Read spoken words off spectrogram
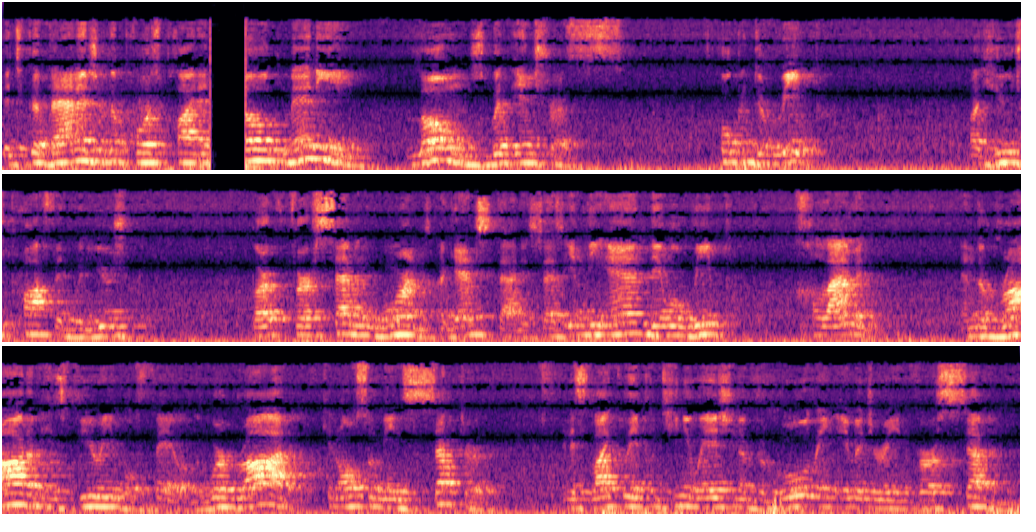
They took advantage of the poor's plight and sold many loans with interests, hoping to reap a huge profit with usury. But verse 7 warns against that. It says, In the end, they will reap calamity, and the rod of his fury will fail. The word rod can also mean scepter, and it's likely a continuation of the ruling imagery in verse 7.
